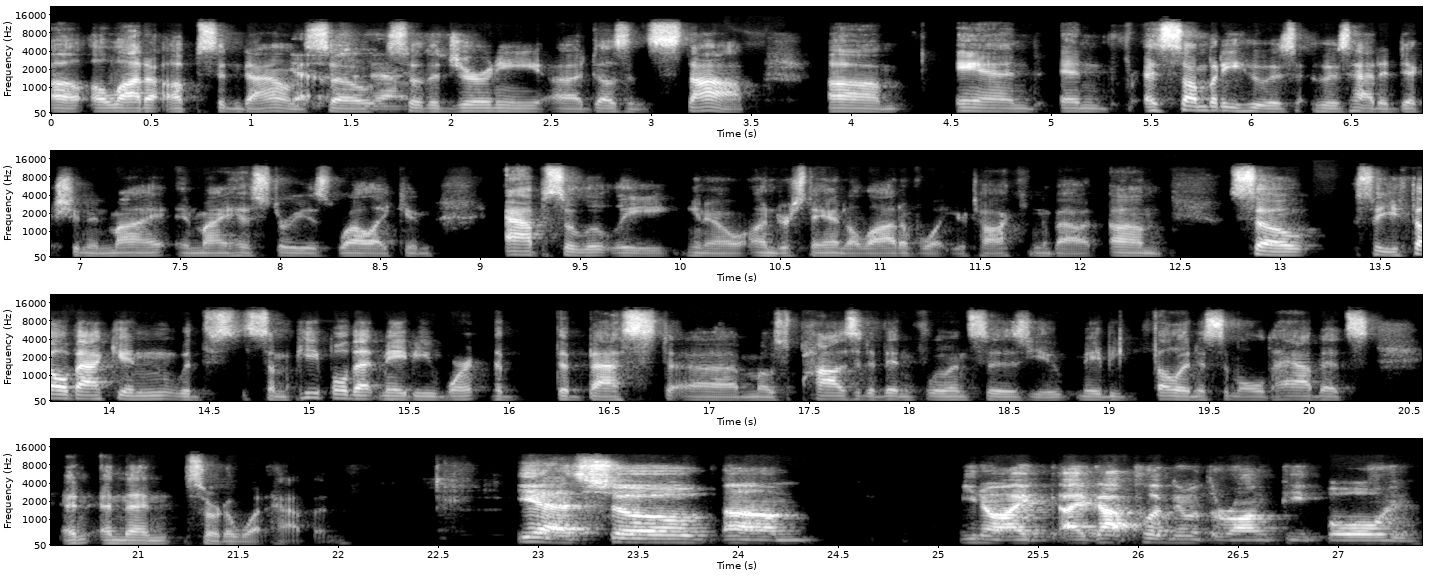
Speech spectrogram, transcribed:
a, a, lot of ups and downs. Yeah, so so the journey uh, doesn't stop. Um, and and as somebody who has who has had addiction in my in my history as well, I can absolutely you know understand a lot of what you're talking about. Um, so so you fell back in with some people that maybe weren't the, the best uh, most positive influences. You maybe fell into some old habits and and then sort of what happened? Yeah so um, you know I, I got plugged in with the wrong people and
